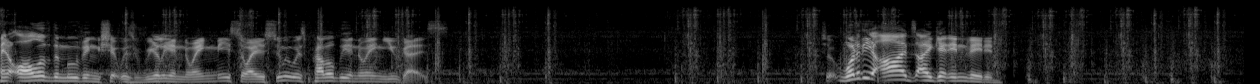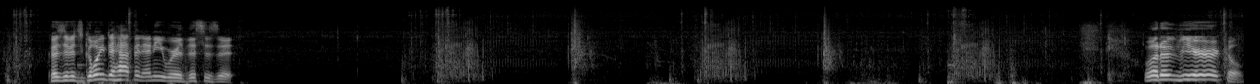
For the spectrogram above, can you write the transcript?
And all of the moving shit was really annoying me, so I assume it was probably annoying you guys. So what are the odds I get invaded? Because if it's going to happen anywhere, this is it. What a miracle.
